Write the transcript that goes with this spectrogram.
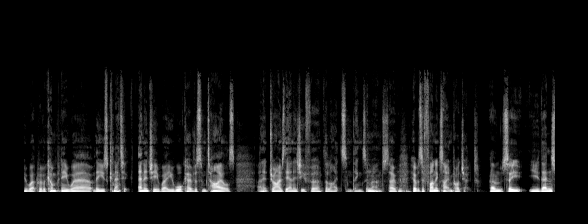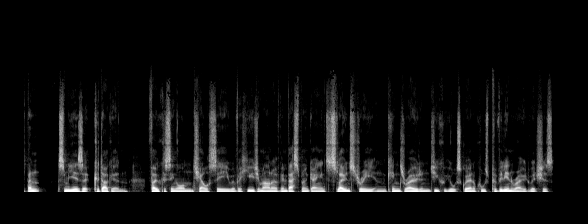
We worked with a company where they use kinetic energy, where you walk over some tiles and it drives the energy for the lights and things mm. around. So mm. yeah, it was a fun, exciting project. Um, so you, you then spent some years at Cadogan focusing on Chelsea with a huge amount of investment going into Sloane Street and Kings Road and Duke of York Square and of course Pavilion Road, which has,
